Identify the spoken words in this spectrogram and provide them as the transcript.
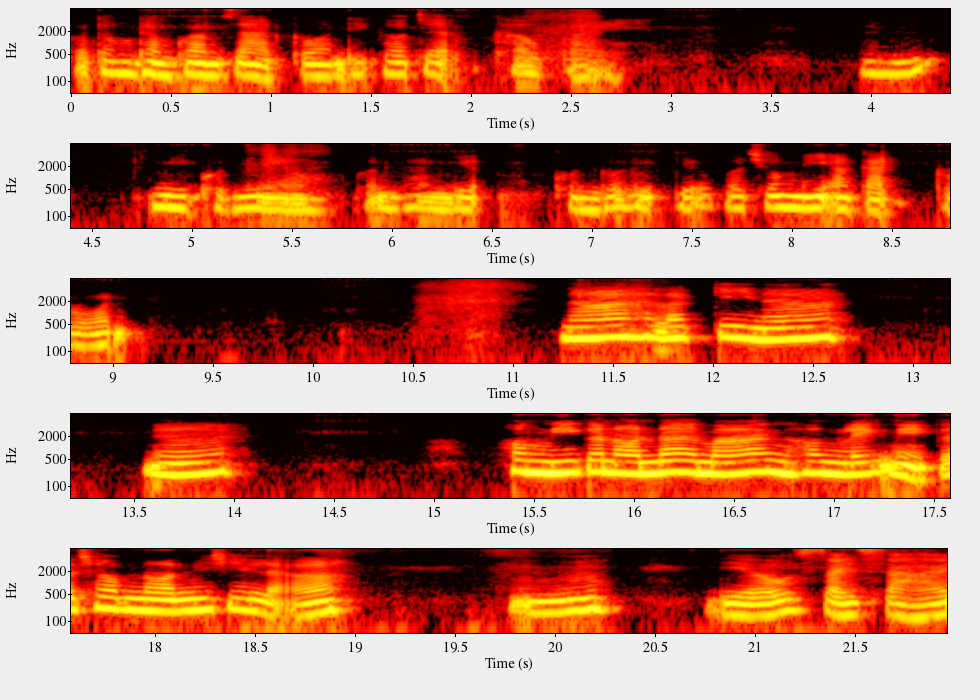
ก็ต้องทำความสะอาดก่อนที่เขาจะเข้าไป มันมีขนแมวค่อนข้างเยอะ คนก็หลุดเยอะเพราะช่วงนี้อากาศร้อน นะลักกี้นะ นะห้องนี้ก็นอนได้มั้งห้องเล็กนี่ก็ชอบนอนไม่ใช่เหรอ อืม เดี๋ยวสายสาย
